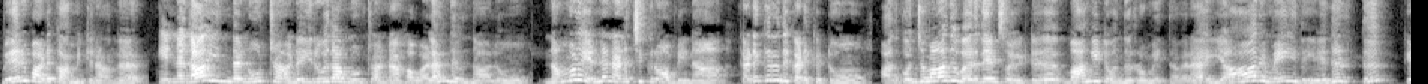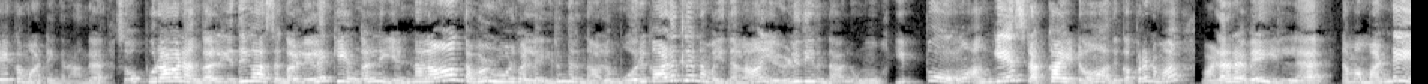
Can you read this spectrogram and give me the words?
வேறுபாடு காமிக்கிறாங்க. என்னதான் இந்த நூற்றாண்டு இருபதாம் நூற்றாண்டாக வளர்ந்திருந்தாலும் நம்மளும் என்ன நினைச்சுக்கிறோம் அப்படின்னா கிடைக்கிறது கிடைக்கட்டும் அது கொஞ்சமாவது வருதேன்னு சொல்லிட்டு வாங்கிட்டு வந்துடுறோமே தவிர யாருமே இதை எதிர்த்து கேட்க மாட்டேங்கிறாங்க. சோ புராணங்கள் இதிகாசங்கள் இலக்கியங்கள்னு என்னெல்லாம் தமிழ் நூல்கள்ல இருந்திருந்தாலும் ஒரு காலத்துல நம்ம இதெல்லாம் எழுதியிருந்தாலும் இப்போ அங்கேயே ஸ்டக் ஆயிட்டோம். அதுக்கப்புறம் நம்ம வளரவே இல்லை. நம்ம மண்டையை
